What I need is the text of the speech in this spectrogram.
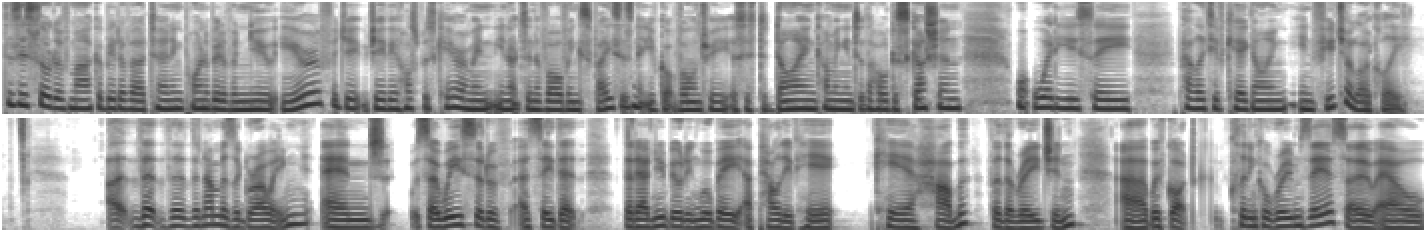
Does this sort of mark a bit of a turning point, a bit of a new era for G- GV hospice care? I mean, you know, it's an evolving space, isn't it? You've got voluntary assisted dying coming into the whole discussion. What, where do you see palliative care going in future locally? Uh, the, the the numbers are growing, and so we sort of uh, see that that our new building will be a palliative care care hub for the region. Uh, we've got clinical rooms there, so our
